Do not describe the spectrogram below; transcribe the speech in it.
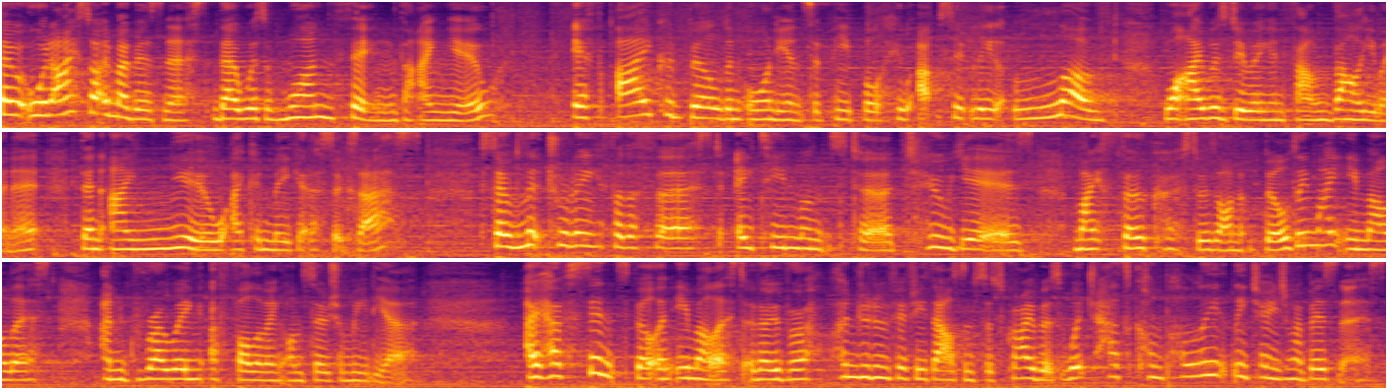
So when I started my business, there was one thing that I knew. If I could build an audience of people who absolutely loved what I was doing and found value in it, then I knew I could make it a success. So literally for the first 18 months to two years, my focus was on building my email list and growing a following on social media. I have since built an email list of over 150,000 subscribers, which has completely changed my business.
